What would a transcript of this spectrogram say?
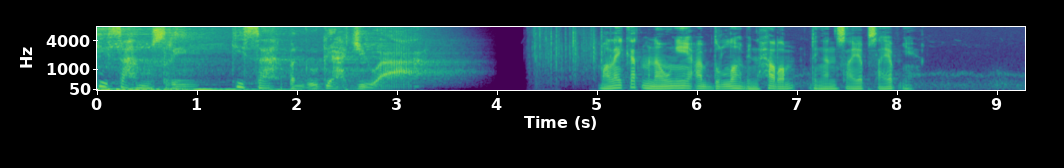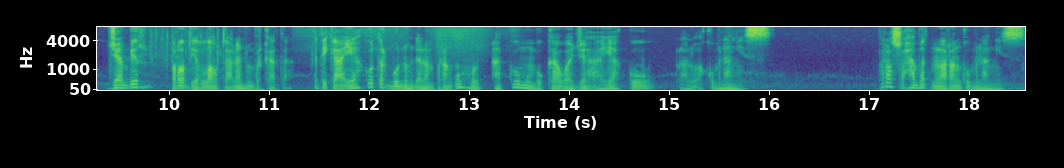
Kisah Muslim, kisah penggugah jiwa. Malaikat menaungi Abdullah bin Haram dengan sayap-sayapnya. Jabir radhiyallahu taala berkata, "Ketika ayahku terbunuh dalam perang Uhud, aku membuka wajah ayahku lalu aku menangis. Para sahabat melarangku menangis,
